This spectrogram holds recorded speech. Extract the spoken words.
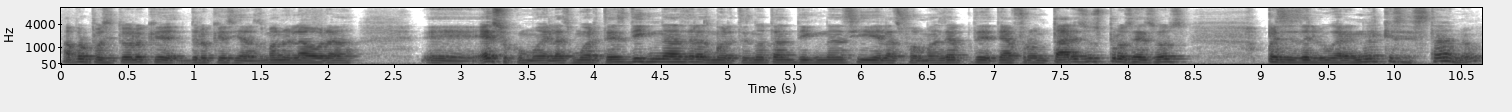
a propósito de lo que, de lo que decías Manuel ahora, eh, eso, como de las muertes dignas, de las muertes no tan dignas y de las formas de, de- de afrontar esos procesos, pues desde el lugar en el que se está, ¿no?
